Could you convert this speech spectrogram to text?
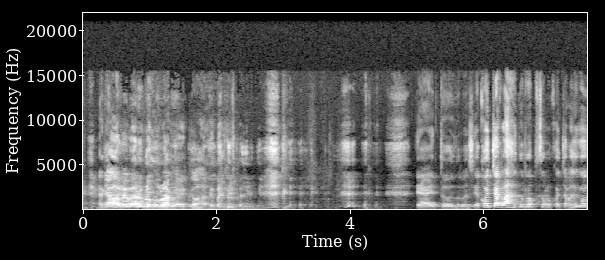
RKUHP baru belum keluar loh, RKUHP baru. ya itu terus. Ya kocak lah tetap selalu kocak. Itu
